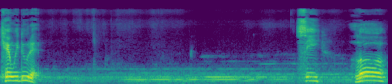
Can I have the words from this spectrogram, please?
Can we do that? See, love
